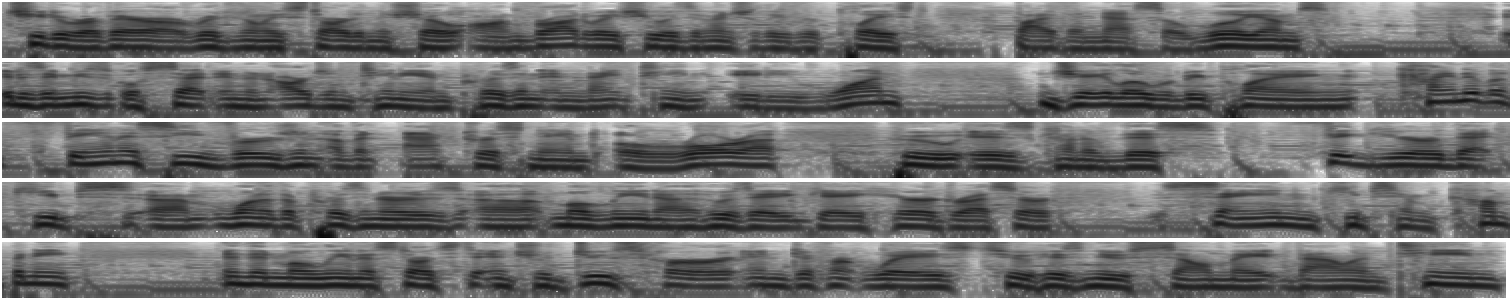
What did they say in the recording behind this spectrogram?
Chita Rivera originally starred in the show on Broadway. She was eventually replaced by Vanessa Williams. It is a musical set in an Argentinian prison in 1981. J-Lo would be playing kind of a fantasy version of an actress named Aurora, who is kind of this figure that keeps um, one of the prisoners, uh, Molina, who's a gay hairdresser, sane and keeps him company. And then Molina starts to introduce her in different ways to his new cellmate, Valentine.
